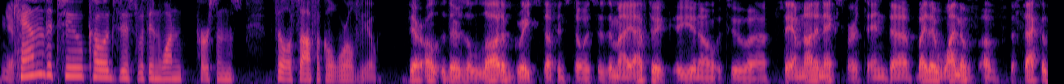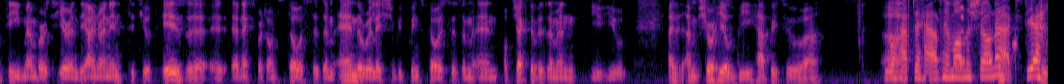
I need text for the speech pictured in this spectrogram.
Yeah. Can the two coexist within one person's philosophical worldview? There are, there's a lot of great stuff in Stoicism. I have to, you know, to uh, say I'm not an expert. And uh, by the one of, of the faculty members here in the Ayn Rand Institute is a, a, an expert on Stoicism and the relationship between Stoicism and objectivism. And you, you I, am sure he'll be happy to. Uh, we'll have to have him on the show next. Yeah.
